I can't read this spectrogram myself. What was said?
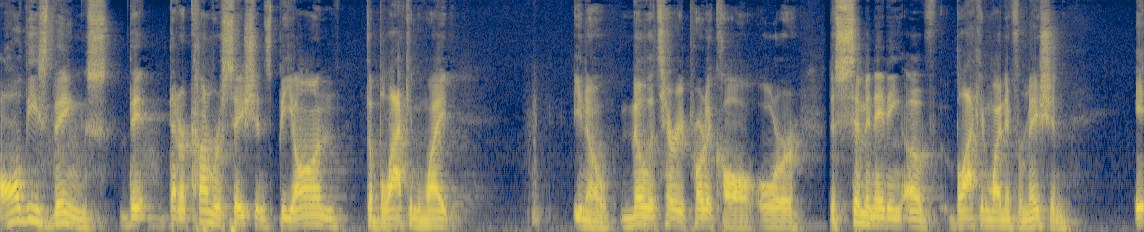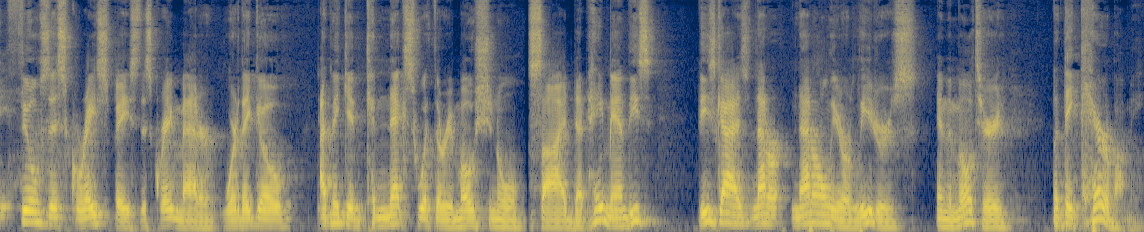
All these things that, that are conversations beyond the black and white, you know, military protocol or disseminating of black and white information. It fills this gray space, this gray matter where they go, I think it connects with their emotional side that, hey man, these these guys not not only are leaders in the military, but they care about me.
